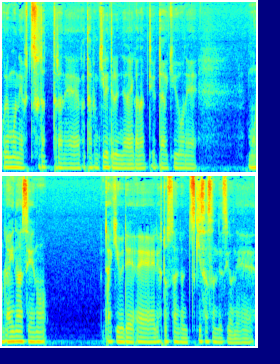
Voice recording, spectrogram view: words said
これもね普通だったらね多分切れてるんじゃないかなっていう打球をねもうライナー製の打球で、えー、レフトスタンドに突き刺すんですよね。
